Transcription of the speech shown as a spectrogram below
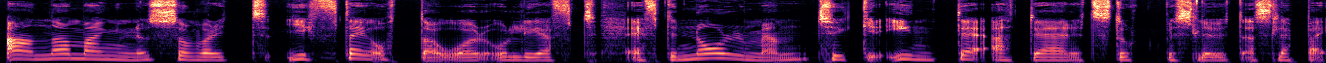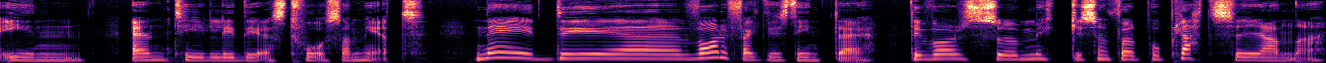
Anna och Magnus som varit gifta i åtta år och levt efter normen tycker inte att det är ett stort beslut att släppa in en till i deras tvåsamhet. Nej, det var det faktiskt inte. Det var så mycket som föll på plats, säger Anna.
